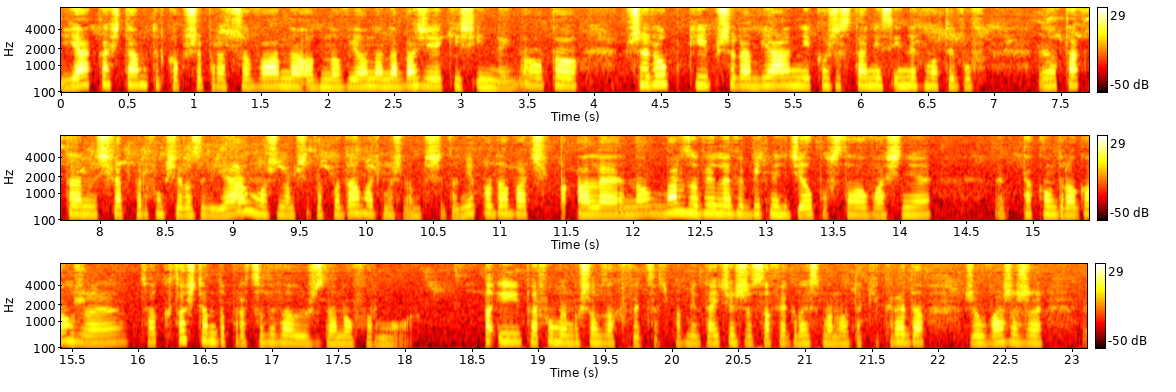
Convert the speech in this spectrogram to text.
jakaś tam, tylko przepracowana, odnowiona na bazie jakiejś innej. No to przeróbki, przerabianie, korzystanie z innych motywów. No tak ten świat perfum się rozwija. Może nam się to podobać, może nam się to nie podobać, ale no, bardzo wiele wybitnych dzieł powstało właśnie taką drogą, że to ktoś tam dopracowywał już znaną formułę. No i perfumy muszą zachwycać. Pamiętajcie, że Sofia Groisman ma takie credo, że uważa, że y,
